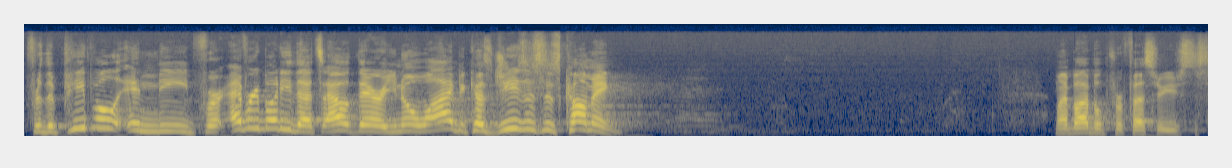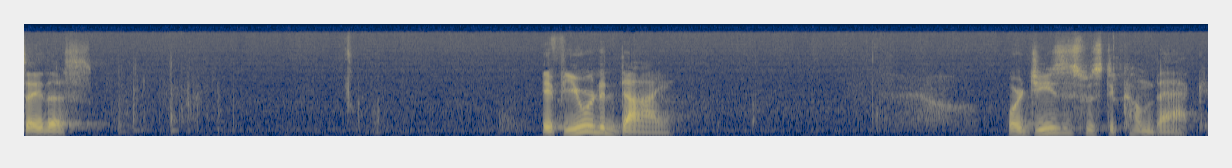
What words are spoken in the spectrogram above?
for the people in need for everybody that's out there. You know why? Because jesus is coming. My bible professor used to say this if you were to die or Jesus was to come back,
